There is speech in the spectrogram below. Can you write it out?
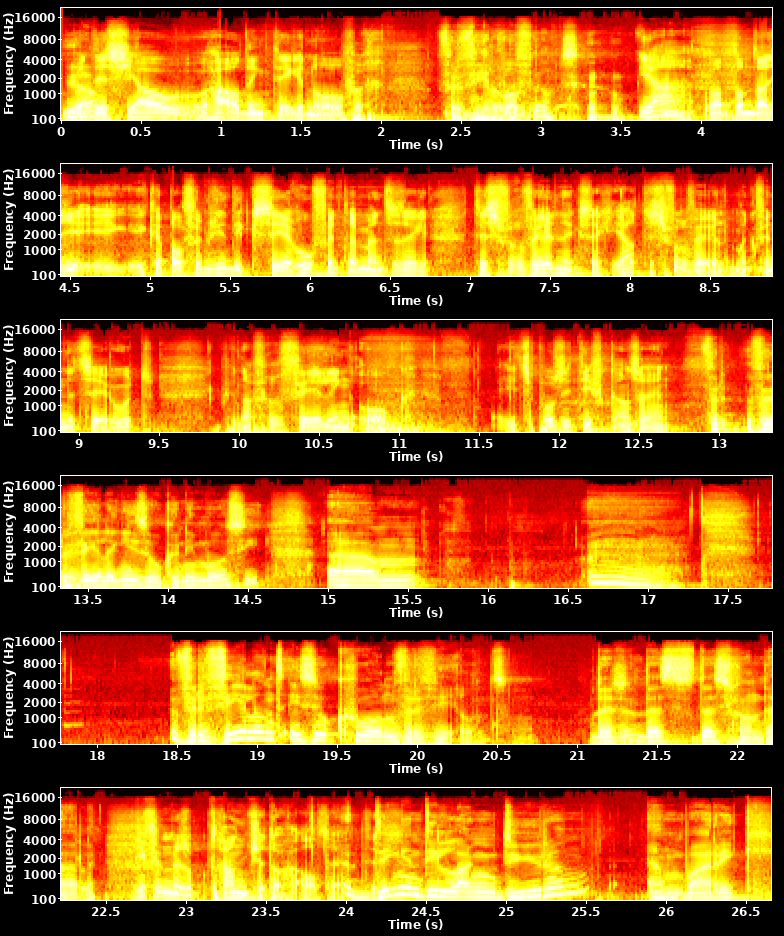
Ja. Wat is jouw houding tegenover Vervelende films. Ja, want omdat je, ik, heb al films gezien die ik zeer goed vind en mensen zeggen het is vervelend. Ik zeg ja, het is vervelend, maar ik vind het zeer goed. Ik vind dat verveling ook iets positiefs kan zijn. Ver- verveling is ook een emotie. Ehm, mm, vervelend is ook gewoon vervelend. Dat, dat, is, dat is gewoon duidelijk. Die film is op het randje toch altijd. Dus- Dingen die lang duren en waar ik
